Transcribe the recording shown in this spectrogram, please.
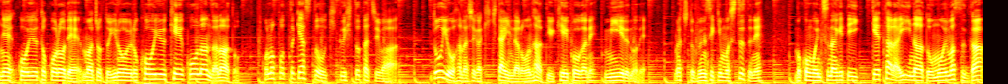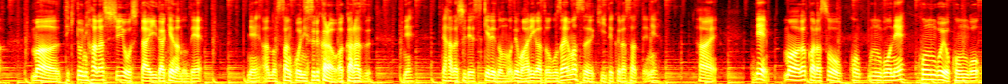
ねこういうところでまあちょっといろいろこういう傾向なんだなと。このポッドキャストを聞く人たちはどういうお話が聞きたいんだろうなっていう傾向がね見えるのでまあ、ちょっと分析もしつつね、まあ、今後につなげていけたらいいなと思いますが、まあ、適当に話をしたいだけなので、ね、あの、参考にするから分からず、ね、って話ですけれども、でもありがとうございます。聞いてくださってね。はい。で、まあ、だからそう、今後ね、今後よ、今後。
